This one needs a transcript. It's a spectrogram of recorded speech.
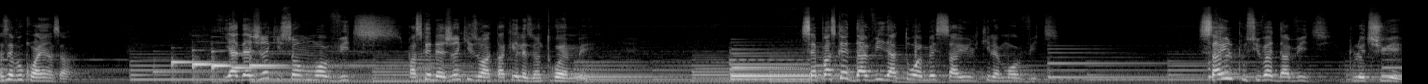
Est-ce que vous croyez en ça? Y a des gens qui sont morts vite parce que des gens qu'ils ont attaqués les ont trop aimés. C'est parce que David a trop aimé Saül qu'il est mort vite. Saül poursuivait David pour le tuer.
